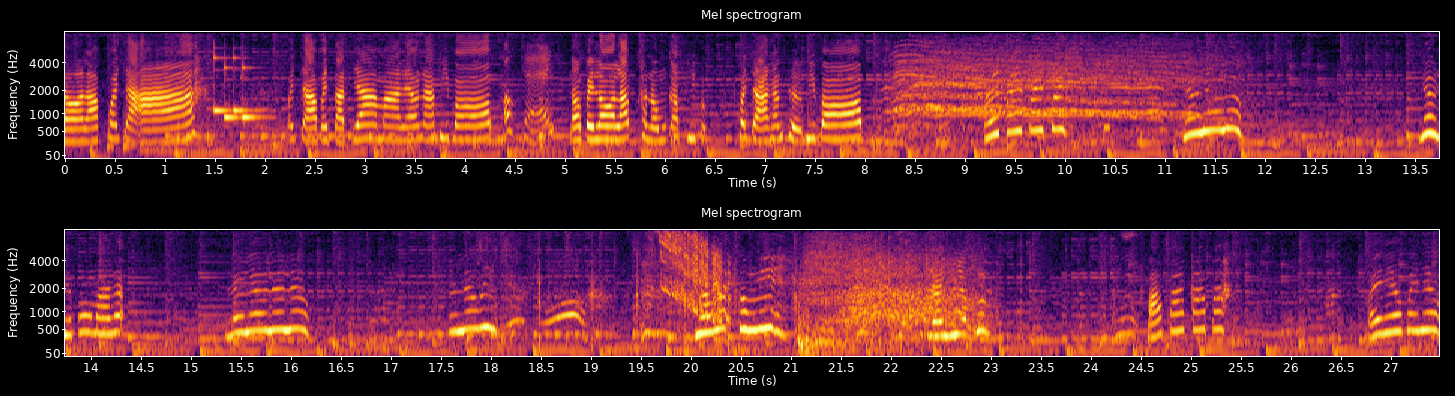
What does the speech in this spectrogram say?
รอรับพ่อจ๋า พ่อจ๋าไปตัดหญ้ามาแล้วนะพี่บ๊อบ Okay. เราไปรอรับขนมกับพี่พ่อจ๋ากันเถอะพี่บ๊อบ ไปไปไปไปเร็วเร็วเร็วเร็วเดี๋ยวพ่อมาแล้วเร็วเร็วเร็วเร็ว อย่าแวะตรงนี้อย่าเหยียบลูกป้าป้าป้าป้าไปเร็วไปเร็ว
